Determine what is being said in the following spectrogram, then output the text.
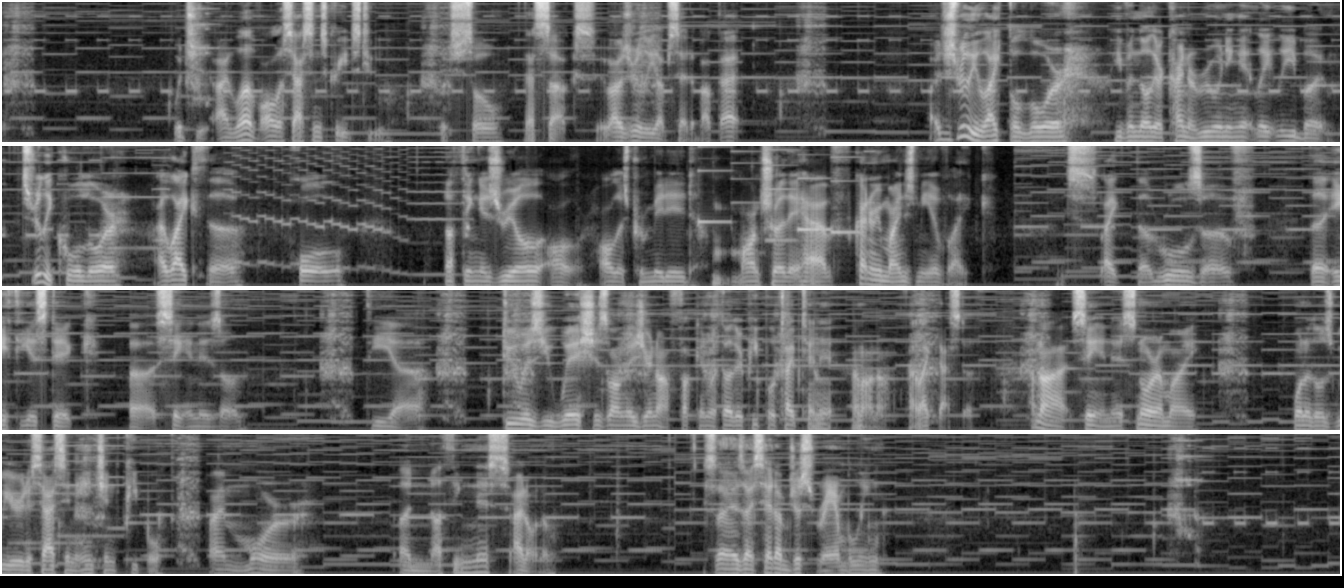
Which I love all Assassin's Creeds too. Which so that sucks. I was really upset about that. I just really like the lore, even though they're kind of ruining it lately, but it's really cool lore. I like the whole nothing is real, all all is permitted mantra they have kind of reminds me of like like the rules of the atheistic uh, Satanism. The uh, do as you wish as long as you're not fucking with other people type tenant. I don't know. I like that stuff. I'm not Satanist, nor am I one of those weird assassin ancient people. I'm more a nothingness. I don't know. So as I said, I'm just rambling.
